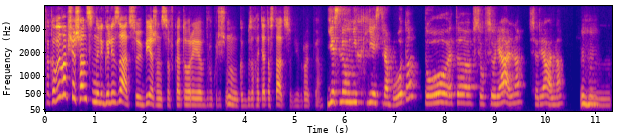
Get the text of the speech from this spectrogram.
Каковы вообще шансы на легализацию беженцев, которые вдруг ну, как бы захотят остаться в Европе? Если у них есть работа, то это все, все реально, все реально. Угу.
